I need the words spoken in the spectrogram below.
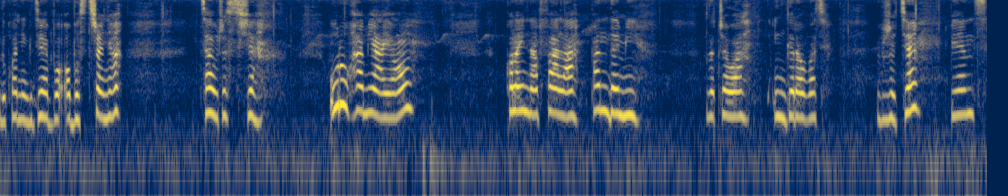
dokładnie gdzie, bo obostrzenia cały czas się uruchamiają. Kolejna fala pandemii zaczęła ingerować w życie, więc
